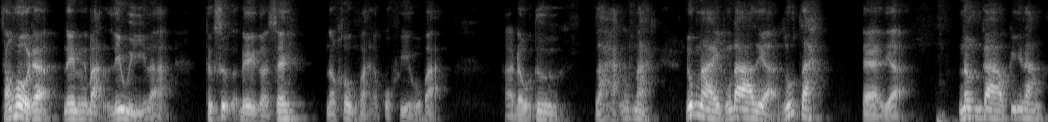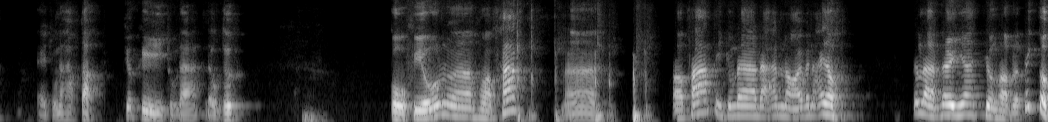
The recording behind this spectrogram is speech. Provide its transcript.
Sóng hồi đó nên các bạn lưu ý là thực sự DGC nó không phải là cổ phiếu bạn à, đầu tư dài hạn lúc này lúc này chúng ta gì ạ? Rút ra để gì ạ? Nâng cao kỹ năng để chúng ta học tập trước khi chúng ta đầu tư. Cổ phiếu ờ, Hòa Phát à, Hòa Phát thì chúng ta đã nói với nãy rồi. Tức là đây nhá trường hợp là tích cực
